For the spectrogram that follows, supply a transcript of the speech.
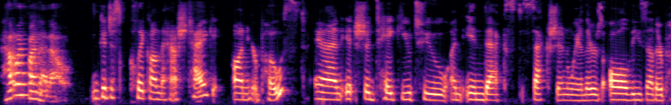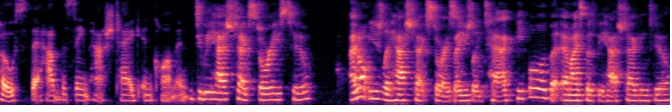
how do I find that out? you could just click on the hashtag on your post and it should take you to an indexed section where there's all these other posts that have the same hashtag in common. Do we hashtag stories too? I don't usually hashtag stories. I usually tag people, but am I supposed to be hashtagging too?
